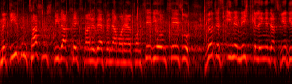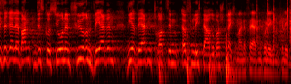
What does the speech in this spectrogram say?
mit diesen Taschenspielertricks, meine sehr verehrten Damen und Herren von CDU und CSU, wird es Ihnen nicht gelingen, dass wir diese relevanten Diskussionen führen werden. Wir werden trotzdem öffentlich darüber sprechen, meine verehrten Kolleginnen und Kollegen.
